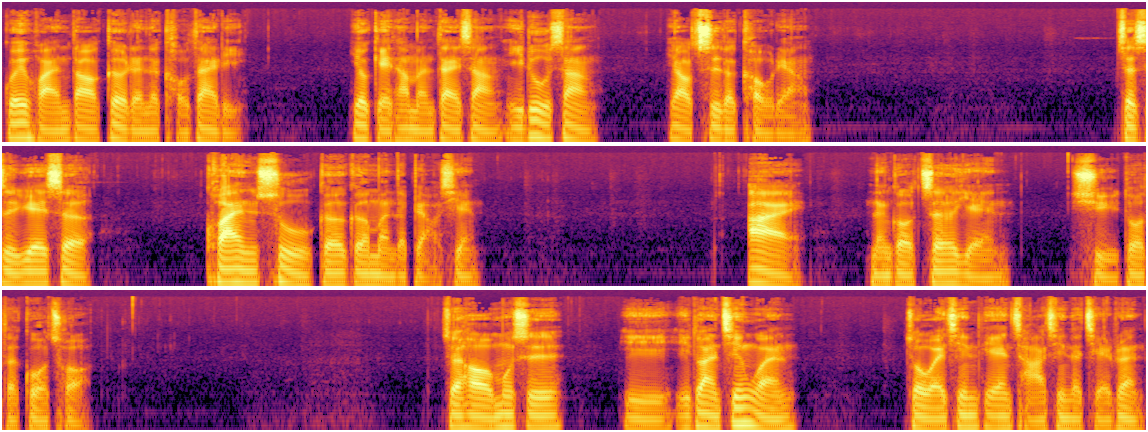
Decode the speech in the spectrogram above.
归还到个人的口袋里，又给他们带上一路上要吃的口粮。这是约瑟宽恕哥哥们的表现。爱能够遮掩许多的过错。最后，牧师以一段经文作为今天查经的结论：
